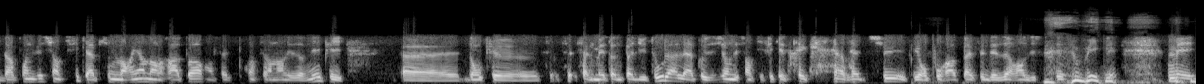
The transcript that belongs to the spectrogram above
d'un point de vue scientifique, il n'y a absolument rien dans le rapport, en fait, concernant les ovnis. Puis, euh, donc, euh, ça, ne m'étonne pas du tout. Là, la position des scientifiques est très claire là-dessus, et puis on pourra passer des heures en discuter. oui. Mais,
